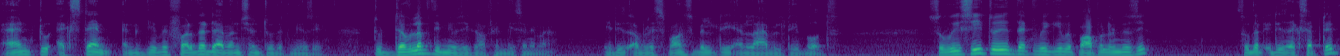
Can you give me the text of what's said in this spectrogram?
and to extend and give a further dimension to that music, to develop the music of Hindi cinema. It is our responsibility and liability both. So we see to it that we give a popular music so that it is accepted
